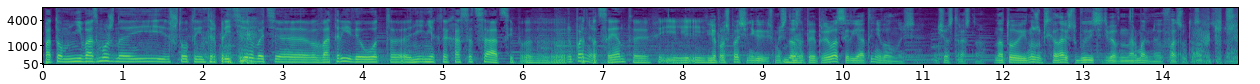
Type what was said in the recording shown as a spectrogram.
потом невозможно и что-то интерпретировать э, в отрыве от э, некоторых ассоциаций ну, понятно. пациента. И... Я прошу прощения, Григорий, мы сейчас да. должны прерваться. Илья, а ты не волнуйся. Ничего страшного. На то и нужен психоанализ, чтобы вывести тебя в нормальную фазу, так сказать, жизни.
